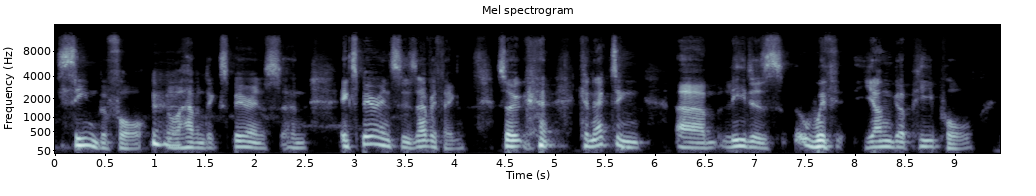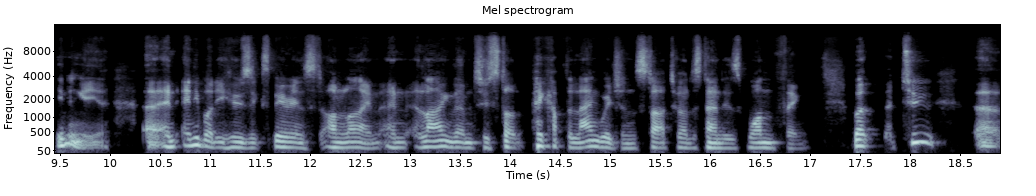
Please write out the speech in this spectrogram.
seen before mm-hmm. or haven't experienced and experience is everything so connecting um, leaders with younger people uh, and anybody who's experienced online and allowing them to start pick up the language and start to understand is one thing but two uh,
